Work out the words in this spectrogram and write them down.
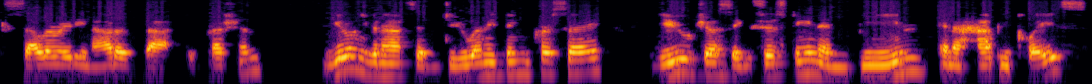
accelerating out of that depression you don't even have to do anything per se. You just existing and being in a happy place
